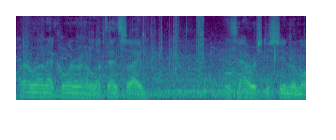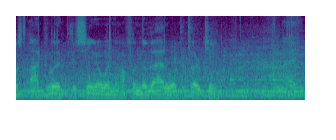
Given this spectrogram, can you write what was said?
Right around that corner on the left-hand side is Harrah's Casino, the most opulent casino in Laughlin, Nevada, up to 13.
